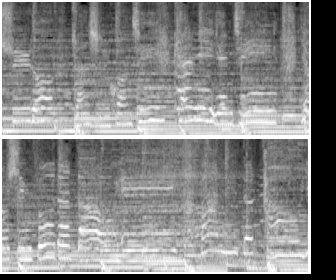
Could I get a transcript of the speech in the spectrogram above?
许多钻石黄金，看你眼睛有幸福的倒影。把你的讨厌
